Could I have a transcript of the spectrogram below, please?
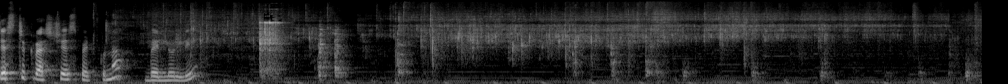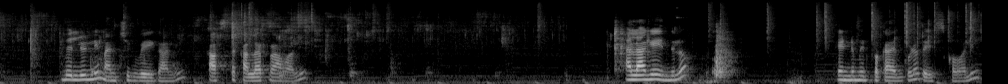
జస్ట్ క్రష్ చేసి పెట్టుకున్న వెల్లుల్లి. వెల్లుల్లి మంచిగా వేగాలి కాస్త కలర్ రావాలి. అలాగే ఇందులో ఎండుమిరపకాయలు కూడా వేసుకోవాలి.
